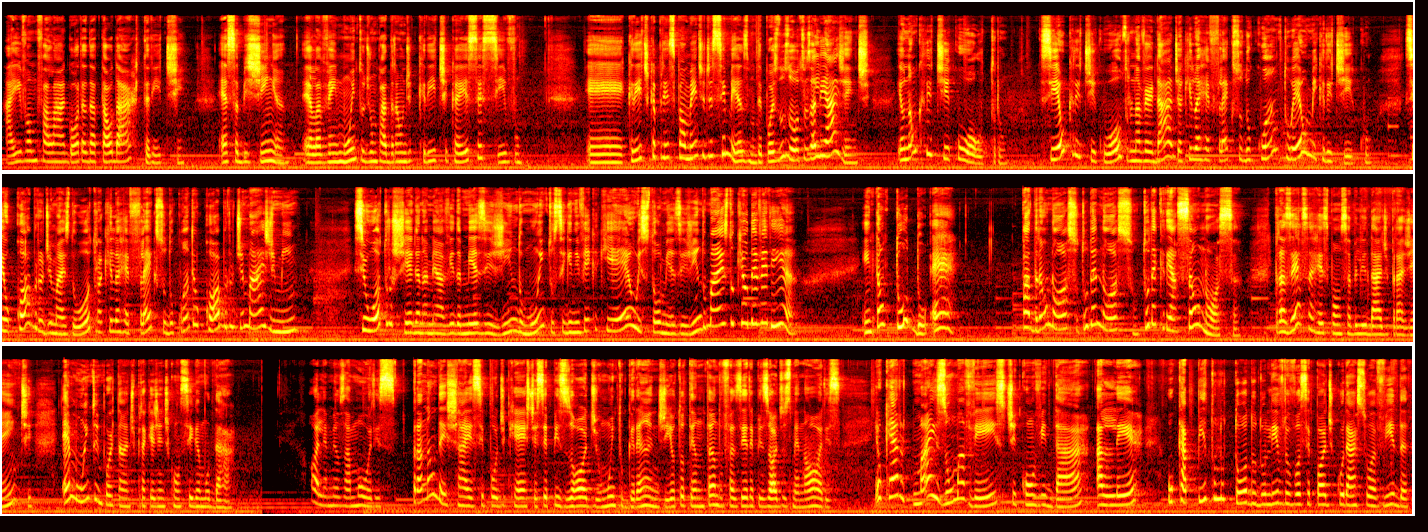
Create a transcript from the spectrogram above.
Aí vamos falar agora da tal da artrite. Essa bichinha, ela vem muito de um padrão de crítica excessivo. É, crítica principalmente de si mesmo, depois dos outros. Aliás, gente, eu não critico o outro. Se eu critico o outro, na verdade, aquilo é reflexo do quanto eu me critico. Se eu cobro demais do outro, aquilo é reflexo do quanto eu cobro demais de mim. Se o outro chega na minha vida me exigindo muito, significa que eu estou me exigindo mais do que eu deveria. Então tudo é padrão nosso, tudo é nosso, tudo é criação nossa. Trazer essa responsabilidade para a gente é muito importante para que a gente consiga mudar. Olha, meus amores, para não deixar esse podcast, esse episódio muito grande, eu estou tentando fazer episódios menores, eu quero mais uma vez te convidar a ler o capítulo todo do livro Você Pode Curar Sua Vida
